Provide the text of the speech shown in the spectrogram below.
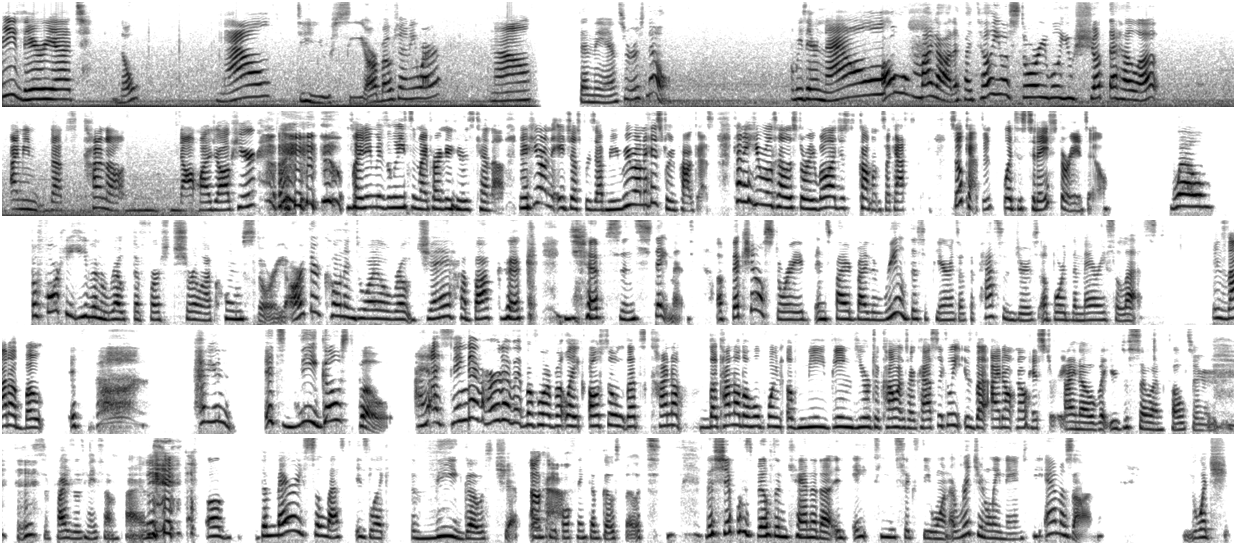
we there yet? Nope. Now? Do you see our boat anywhere? No. Then the answer is no. Are we there now? Oh my god, if I tell you a story, will you shut the hell up? I mean, that's kind of not my job here. my name is Alyse, and my partner here is Kenna. Now, here on the HS Persephone, we run a history podcast. Kenna here will tell a story while I just comment sarcastically. So, Captain, what does today's story entail? Well, before he even wrote the first Sherlock Holmes story, Arthur Conan Doyle wrote J. Habakkuk Jephson's Statement, a fictional story inspired by the real disappearance of the passengers aboard the Mary Celeste. Is that a boat? It's. Have you. It's the ghost boat! I, I think I've heard of it before, but like also that's kind of the kind of the whole point of me being here to comment sarcastically is that I don't know history. I know, but you're just so uncultured. It surprises me sometimes. well, the Mary Celeste is like the ghost ship when Okay. people think of ghost boats. The ship was built in Canada in 1861, originally named the Amazon, which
